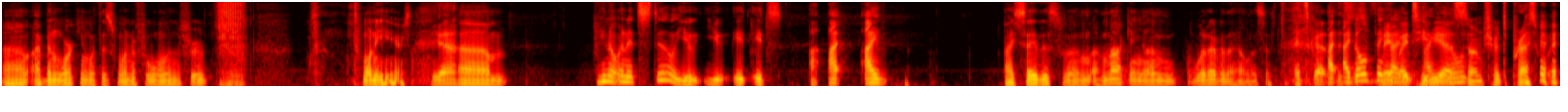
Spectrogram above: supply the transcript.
Uh, I've been working with this wonderful woman for twenty years. yeah. Um, you know, and it's still you. You. It, it's. I. I. I say this when I'm, I'm knocking on whatever the hell this is. it's got. I, this I don't think made I, by TBS, so I'm sure it's Presswood.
